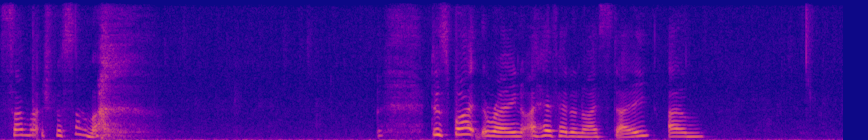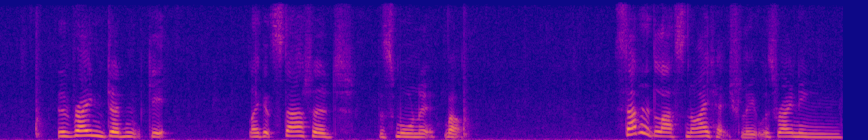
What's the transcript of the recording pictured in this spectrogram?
so much for summer. Despite the rain, I have had a nice day. Um, the rain didn't get like it started this morning. Well, started last night actually. It was raining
